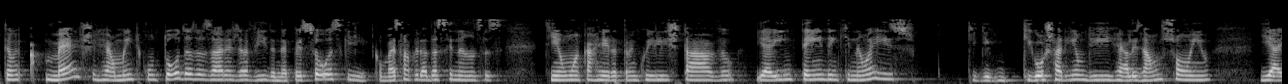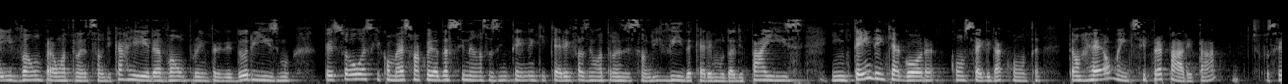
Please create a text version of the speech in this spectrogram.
Então, mexe realmente com todas as áreas da vida, né? Pessoas que começam a cuidar das finanças, tinham uma carreira tranquila e estável, e aí entendem que não é isso, que, que gostariam de realizar um sonho, e aí vão para uma transição de carreira, vão para o empreendedorismo. Pessoas que começam a cuidar das finanças entendem que querem fazer uma transição de vida, querem mudar de país, entendem que agora consegue dar conta. Então, realmente, se prepare, tá? Se você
